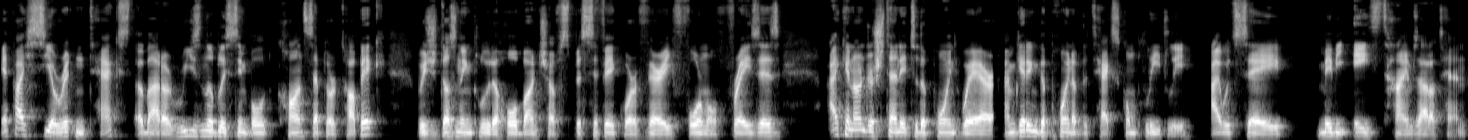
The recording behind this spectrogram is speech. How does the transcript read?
if I see a written text about a reasonably simple concept or topic, which doesn't include a whole bunch of specific or very formal phrases, I can understand it to the point where I'm getting the point of the text completely. I would say maybe eight times out of 10.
